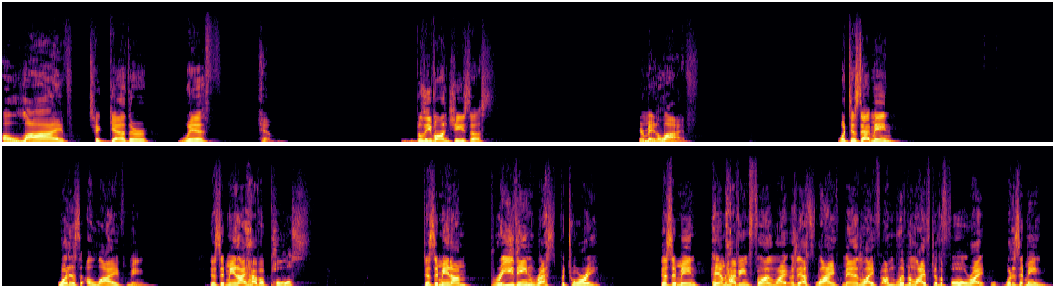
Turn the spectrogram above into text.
alive together with him. You believe on Jesus, you're made alive. What does that mean? What does alive mean? Does it mean I have a pulse? Does it mean I'm breathing, respiratory? Does it mean, hey, I'm having fun, right? That's life, man. Life, I'm living life to the full, right? What does it mean?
